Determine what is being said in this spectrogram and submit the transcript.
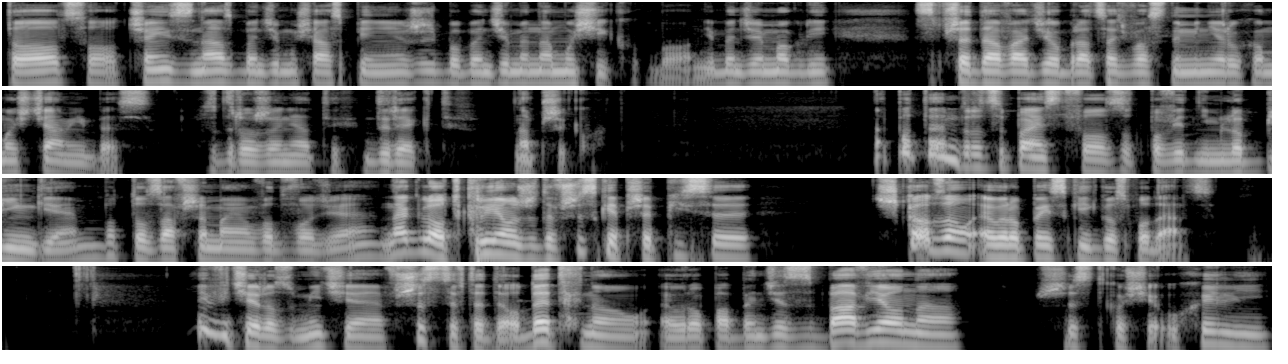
To, co część z nas będzie musiała spieniężyć, bo będziemy na musiku, bo nie będziemy mogli sprzedawać i obracać własnymi nieruchomościami bez wdrożenia tych dyrektyw, na przykład. A potem, drodzy Państwo, z odpowiednim lobbyingiem, bo to zawsze mają w odwodzie, nagle odkryją, że te wszystkie przepisy szkodzą europejskiej gospodarce. I wiecie, rozumiecie, wszyscy wtedy odetchną, Europa będzie zbawiona, wszystko się uchyli,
